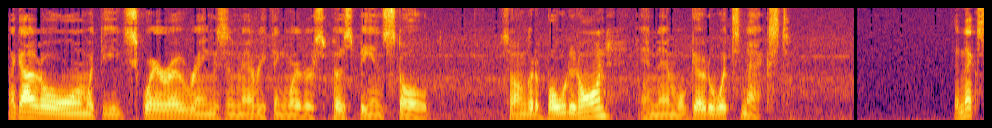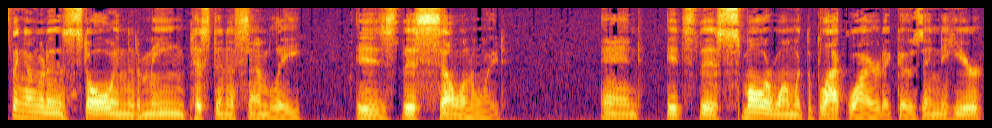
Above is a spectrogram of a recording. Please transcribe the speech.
I got it all on with the square O-rings and everything where they're supposed to be installed. So I'm going to bolt it on and then we'll go to what's next. The next thing I'm going to install into the main piston assembly is this solenoid. And it's this smaller one with the black wire that goes into here.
